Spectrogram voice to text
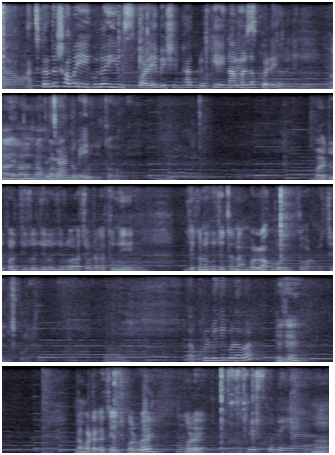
তা আজকাল তো সবাই এগুলো ইউজ করে বেশিরভাগ লোকই নাম্বার লক করে। হ্যাঁ তোমরা তো জানবেই। দিতে হবে। জিরো জিরো জিরো আছে ওটাকে তুমি যে কোনো কিছুতে নাম্বার লক করে দিতে পারবে চেঞ্জ করে। তা খুলবে কি করে আবার? এই যে নাম্বারটাকে চেঞ্জ করবে করে প্রেস করলে হুম।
